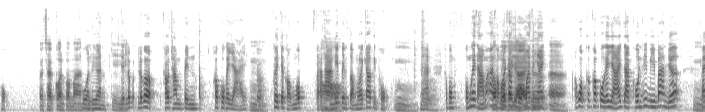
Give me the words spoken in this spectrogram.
226 ประชากรประมาณครัวเรือนกี่ แล้วแล้วก็เขาทำเป็น ครอบครัวขยาย อืมครับเพื่อจะของงบสาธารณอ๋อนี่เป็น 296อืมนะฮะอืมก็ผมผมเคยถามว่าอะครอบครัวขยาย296 มาเป็นไงคือเออ เขาบอกก็ครอบครัวขยายจากคนที่มีบ้านเยอะอืมให้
